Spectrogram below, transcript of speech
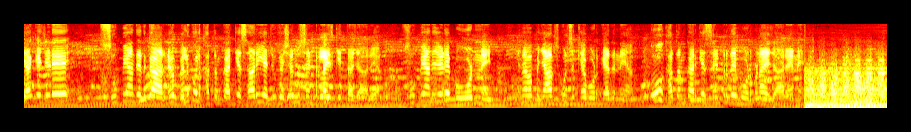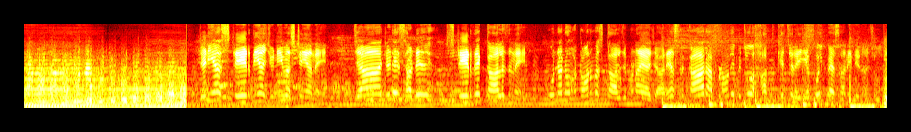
ਕੀ ਆ ਕਿ ਜਿਹੜੇ ਸੂਬਿਆਂ ਦੇ ਅਧਿਕਾਰ ਨੇ ਉਹ ਬਿਲਕੁਲ ਖਤਮ ਕਰਕੇ ਸਾਰੀ ਐਜੂਕੇਸ਼ਨ ਨੂੰ ਸੈਂਟਰਲਾਈਜ਼ ਕੀਤਾ ਜਾ ਰਿਹਾ। ਸੂਬਿਆਂ ਦੇ ਜਿਹੜੇ ਬੋਰਡ ਨੇ ਜਿਵੇਂ ਆਪਾਂ ਪੰਜਾਬ ਸਕੂਲ ਸਿੱਖਿਆ ਬੋਰਡ ਕਹਿ ਦਿੰਦੇ ਆ ਉਹ ਖਤਮ ਕਰਕੇ ਸੈਂਟਰ ਦੇ ਬੋਰਡ ਬਣਾਏ ਜਾ ਰਹੇ ਨੇ। ਜਿਹੜੀਆਂ ਸਟੇਟ ਦੀਆਂ ਯੂਨੀਵਰਸਿਟੀਆਂ ਨੇ ਜਾਂ ਜਿਹੜੇ ਸਾਡੇ ਸਟੇਟ ਦੇ ਕਾਲਜ ਨੇ, ਉਹਨਾਂ ਨੂੰ ਆਟੋਨਮਸ ਕਾਲਜ ਬਣਾਇਆ ਜਾ ਰਿਹਾ। ਸਰਕਾਰ ਆਪਣਾ ਉਹਦੇ ਵਿੱਚੋਂ ਹੱਥ ਖਿੱਚ ਰਹੀ ਹੈ, ਕੋਈ ਪੈਸਾ ਨਹੀਂ ਦੇਣਾ ਚਾਹੁੰਦੀ।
